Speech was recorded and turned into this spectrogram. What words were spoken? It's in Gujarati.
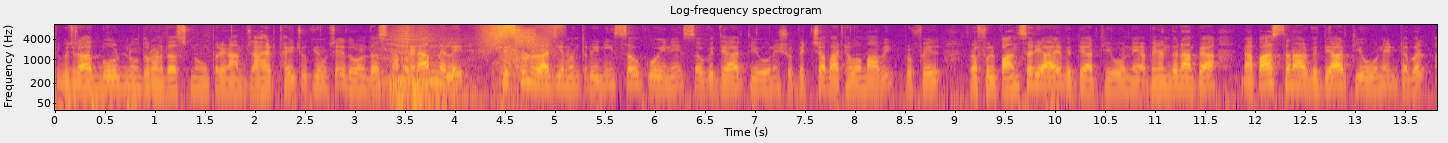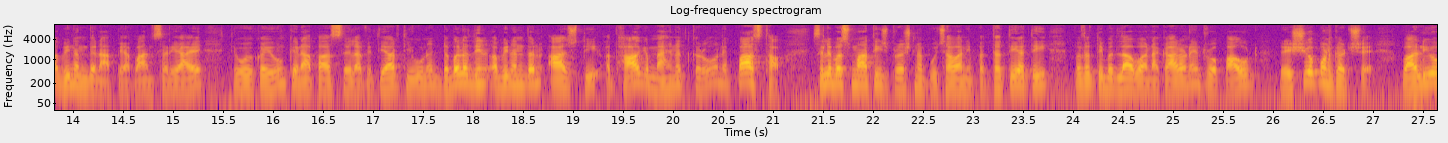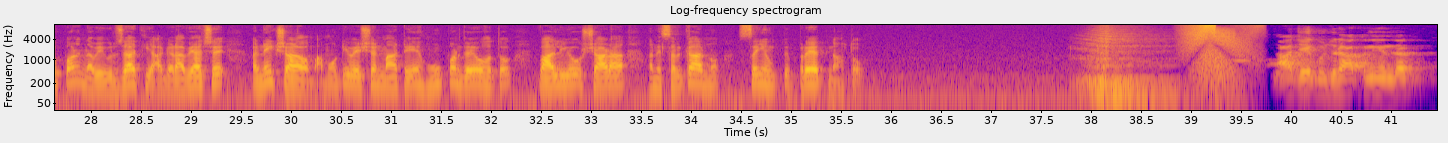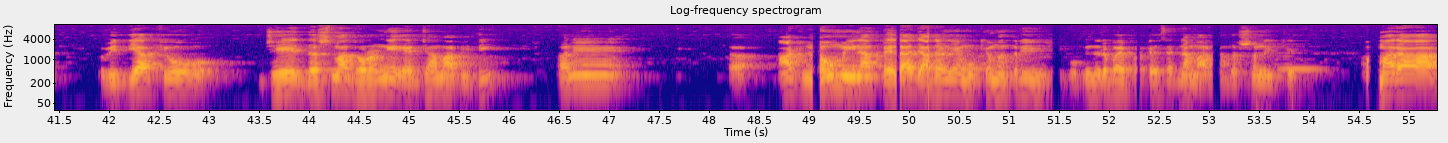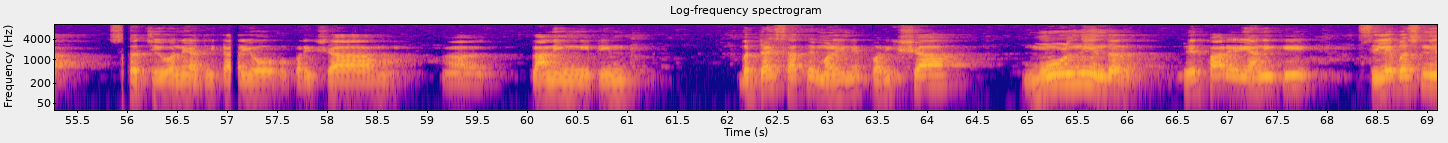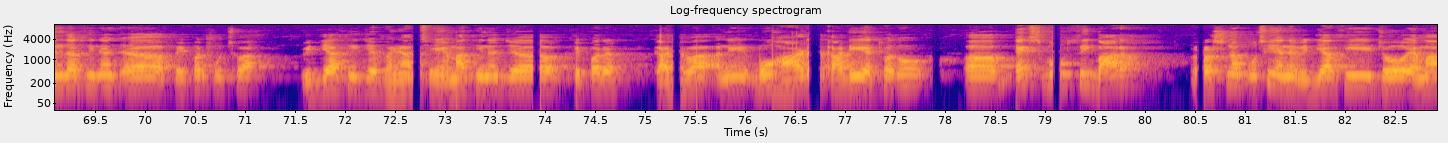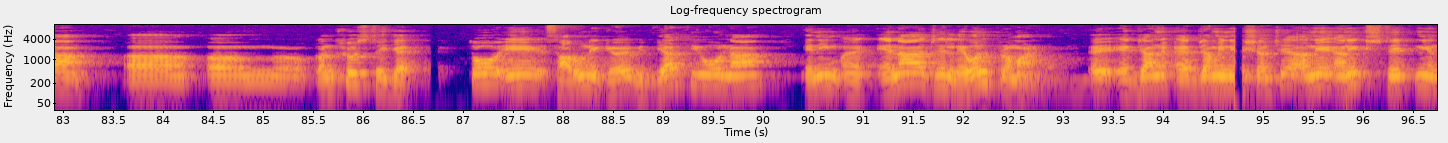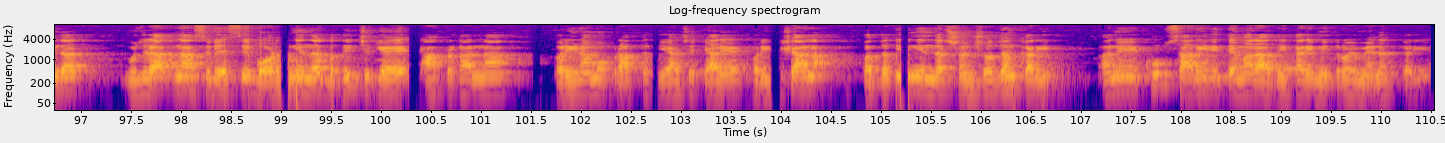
તો ગુજરાત બોર્ડનું ધોરણ દસનું પરિણામ જાહેર થઈ ચૂક્યું છે. ધોરણ દસના પરિણામને લઈ શિક્ષણ રાજ્યમંત્રીની સૌ કોઈને, સૌ વિદ્યાર્થીઓને શુભેચ્છા પાઠવવામાં આવી. પ્રફુલ પ્રફુલ્લ પાનસરિયાએ વિદ્યાર્થીઓને અભિનંદન આપ્યા. નાપાસ થનાર વિદ્યાર્થીઓને ડબલ અભિનંદન આપ્યા. પાનસરિયાએ તેઓએ કહ્યું કે નાપાસ થયેલા વિદ્યાર્થીઓને ડબલ અભિનંદન. આજથી અથાગ મહેનત કરો અને પાસ થાવ. સિલેબસમાંથી જ પ્રશ્ન પૂછાવાની પદ્ધતિ હતી. પદ્ધતિ બદલાવવાના કારણે ડ્રોપ આઉટ રેશિયો પણ ઘટશે. વાલીઓ પણ નવી ઉર્જાથી આગળ આવ્યા છે. અનેક શાળાઓમાં મોટિવેશન માટે હું પણ ગયો હતો. વાલીઓ, શાળા અને સરકારનો સંયુક્ત પ્રયત્ન હતો. આજે ગુજરાતની અંદર વિદ્યાર્થીઓ જે દસમા ધોરણની એક્ઝામ આપી હતી અને આઠ નવ મહિના પહેલાં જ આદરણીય મુખ્યમંત્રી ભૂપેન્દ્રભાઈ પટેલ સાહેબના માર્ગદર્શન નીચે અમારા સચિવ અને અધિકારીઓ, પરીક્ષા પ્લાનિંગની ટીમ બધા જ સાથે મળીને પરીક્ષા મૂળની અંદર ફેરફાર યાની કે સિલેબસની અંદરથી જ પેપર પૂછવા, વિદ્યાર્થી જે ભણ્યા છે એમાંથી જ પેપર કાઢવા અને બહુ હાર્ડ કાઢી અથવા તો ટેક્સ્ટ બુકથી બહાર પ્રશ્ન પૂછી અને વિદ્યાર્થી જો એમાં કન્ફ્યુઝ થઈ જાય. તો એ સારું નહીં કહેવાય. વિદ્યાર્થીઓના એની, એના જે લેવલ પ્રમાણે એ એક્ઝામ એક્ઝામિનેશન છે અને અનેક સ્ટેટની અંદર, ગુજરાતના સીબીએસસી બોર્ડની અંદર બધી જ જગ્યાએ આ પ્રકારના પરિણામો પ્રાપ્ત થયા છે. ત્યારે પરીક્ષાના પદ્ધતિની અંદર સંશોધન કરી અને ખૂબ સારી રીતે મારા અધિકારી મિત્રોએ મહેનત કરી.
